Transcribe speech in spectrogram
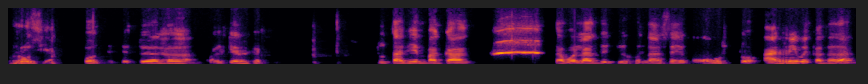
Rusia, ponte, te estoy dando Ya. cualquier ejemplo. Tú estás bien bacán, está volando y tu hijo nace justo arriba de Canadá,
